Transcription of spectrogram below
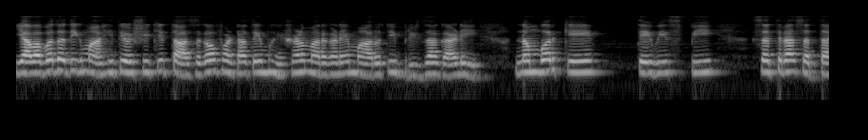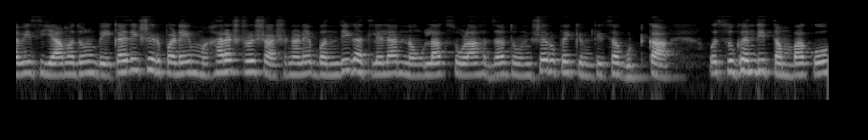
याबाबत अधिक माहिती अशी की तासगाव फाटा ते म्हैसाळ मार्गाने मारुती ब्रिझा गाडी नंबर के तेवीस पी सतरा सत्तावीस यामधून बेकायदेशीरपणे महाराष्ट्र शासनाने बंदी घातलेला नऊ लाख सोळा हजार दोनशे रुपये किमतीचा गुटखा व सुगंधी तंबाखू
